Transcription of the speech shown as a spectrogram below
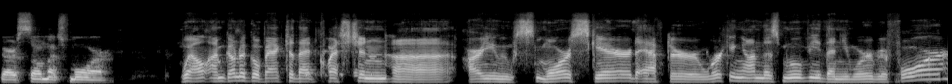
There are so much more. Well, I'm going to go back to that question. Uh, are you more scared after working on this movie than you were before?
